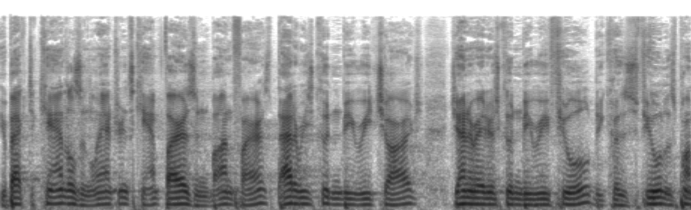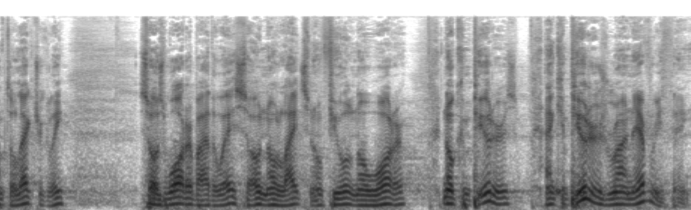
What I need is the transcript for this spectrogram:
You're back to candles and lanterns, campfires and bonfires. Batteries couldn't be recharged. Generators couldn't be refueled because fuel is pumped electrically. So is water, by the way. So no lights, no fuel, no water, no computers. And computers run everything.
